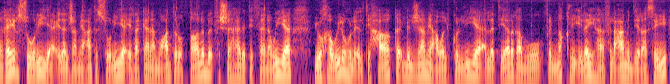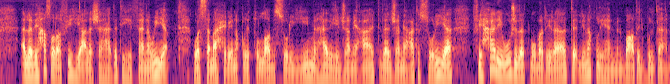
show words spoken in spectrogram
غير سورية إلى الجامعات السورية إذا كان معدل الطالب في الشهادة الثانوية يخوله الالتحاق بالجامعة والكلية التي يرغب في النقل إليها في العام الدراسي الذي حصل فيه على شهادته الثانوية. والسماح بنقل الطلاب السوريين من هذه الجامعات إلى الجامعات السورية في حال وجدت مبررات لنقلهم من بعض البلدان.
